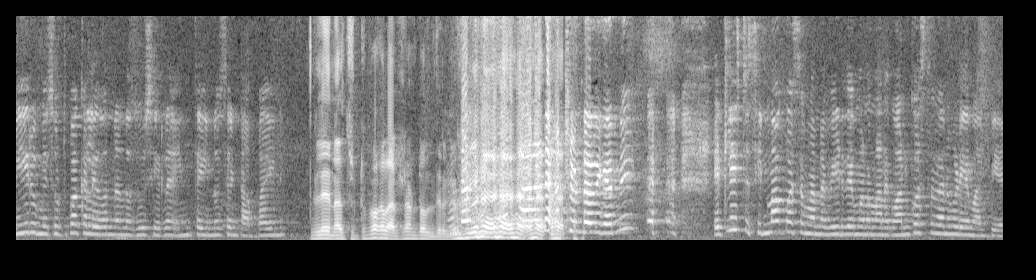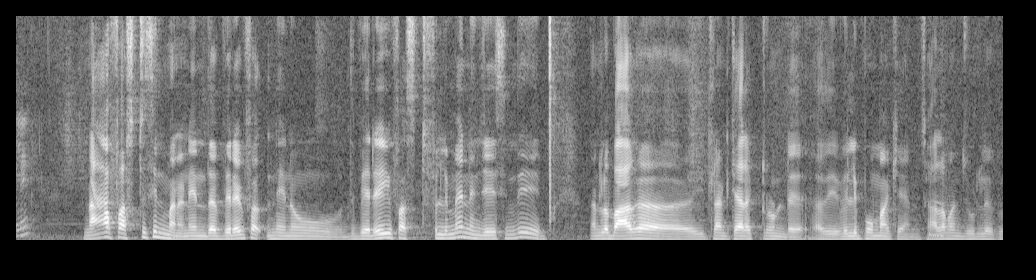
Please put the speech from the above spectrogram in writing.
మీరు మీ చుట్టుపక్కల ఎవరినన్నా చూసిర్రా? ఇంత ఇన్నోసెంట్ అబ్బాయిని? లే నా చుట్టుపక్కల అట్లాంటి వాళ్ళు తిరిగి అట్లుండదు కానీ. అట్లీస్ట్ సినిమా కోసం అన్న వీడిదేమన్నా మనకు వస్తుందని కూడా ఏమనిపించలే నా ఫస్ట్ సినిమా నేను ద వెరీ నేను ది వెరీ ఫస్ట్ ఫిల్మే నేను చేసింది దాంట్లో బాగా ఇట్లాంటి క్యారెక్టర్ ఉండే. అది వెళ్ళిపోమాకే అని చాలా మంది చూడలేదు.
